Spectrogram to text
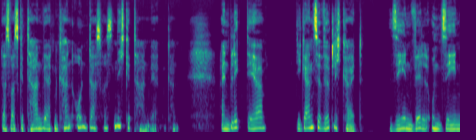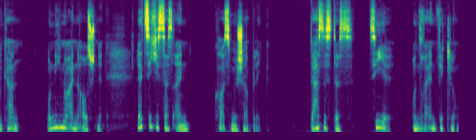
das, was getan werden kann und das, was nicht getan werden kann. Ein Blick, der die ganze Wirklichkeit sehen will und sehen kann und nicht nur einen Ausschnitt. Letztlich ist das ein kosmischer Blick. Das ist das Ziel unserer Entwicklung.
